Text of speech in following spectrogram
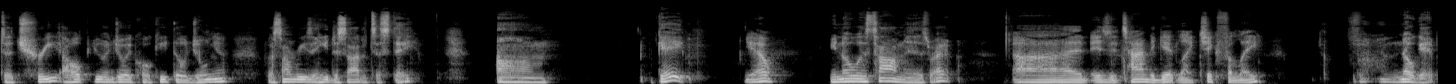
the treat. I hope you enjoy Coquito Jr. For some reason, he decided to stay. Um, Gabe, Yo, you know what time is, right? uh, is it time to get like Chick Fil A? No, Gabe.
